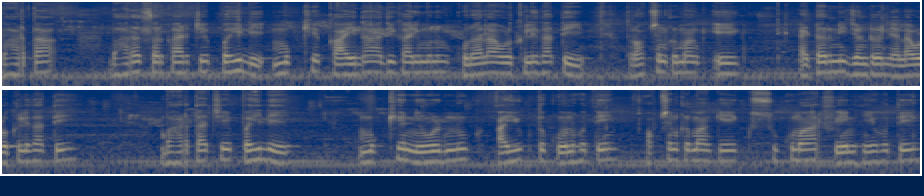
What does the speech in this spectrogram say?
भारता भारत सरकारचे पहिले मुख्य कायदा अधिकारी म्हणून कोणाला ओळखले जाते? तर ऑप्शन क्रमांक एक ॲटर्नी जनरल याला ओळखले जाते. भारताचे पहिले मुख्य निवडणूक आयुक्त कोण होते? ऑप्शन क्रमांक एक सुकुमार सेन हे होते.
